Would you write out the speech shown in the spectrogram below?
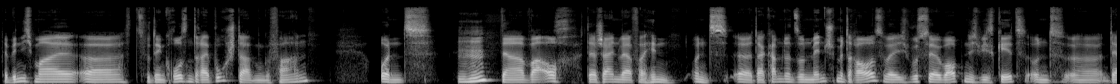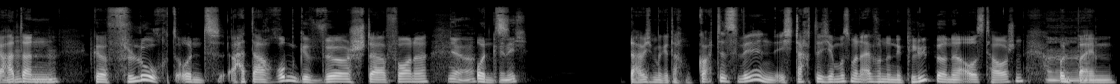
da bin ich mal äh, zu den großen drei Buchstaben gefahren und Mhm. Da war auch der Scheinwerfer hin. Und äh, da kam dann so ein Mensch mit raus, weil ich wusste ja überhaupt nicht, wie es geht. Und äh, der mhm. hat dann mhm geflucht und hat da rumgewürscht da vorne. Ja, und ich. Da habe ich mir gedacht, um Gottes Willen, ich dachte, hier muss man einfach nur eine Glühbirne austauschen. Ah, und beim,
